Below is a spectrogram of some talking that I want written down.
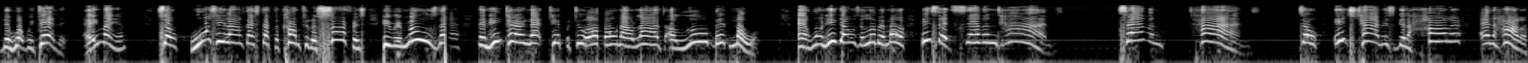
than what we tell it. Amen. So once he allows that stuff to come to the surface, he removes that, then he turned that temperature up on our lives a little bit more. And when he goes a little bit more, he said seven times. Seven times. So each time it's getting hotter and hotter.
